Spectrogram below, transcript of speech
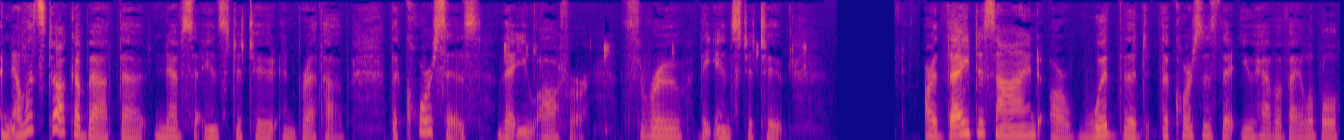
Now let's talk about the Nevsah Institute and Breath Hub, the courses that you offer through the institute are they designed or would the the courses that you have available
